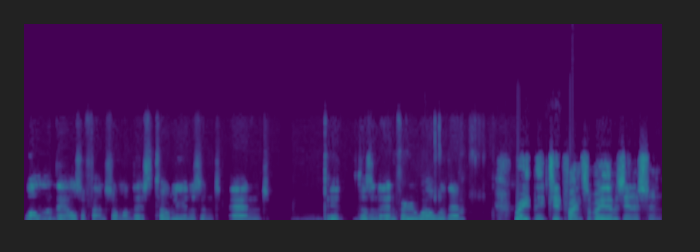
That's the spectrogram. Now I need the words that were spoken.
Well, they also found someone that's totally innocent and it doesn't end very well with them. Right. They did find somebody that was innocent,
